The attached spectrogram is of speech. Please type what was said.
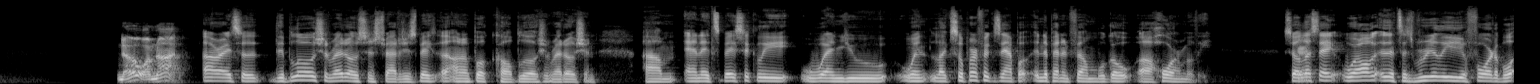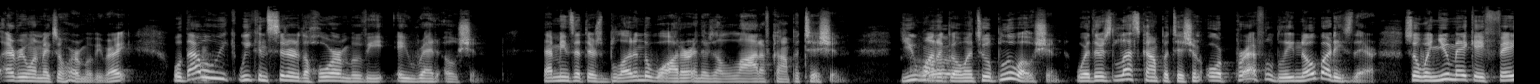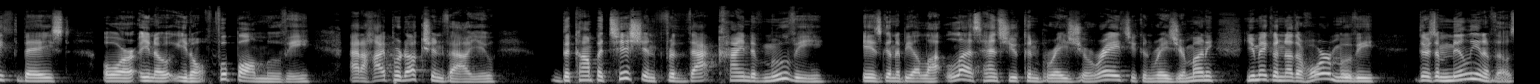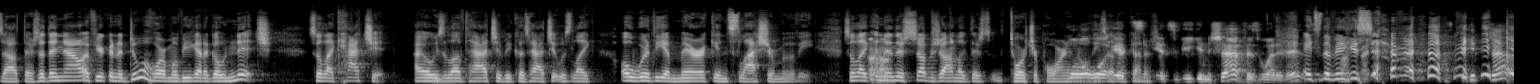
No, I'm not. All right, so the Blue Ocean Red Ocean strategy is based on a book called Blue Ocean Red Ocean, um, and it's basically when you when like so perfect example independent film will go a horror movie. So let's say we're all it's really affordable. Everyone makes a horror movie, right? Well, that will we we consider the horror movie a red ocean. That means that there's blood in the water and there's a lot of competition. You want to go oh. into a blue ocean where there's less competition or preferably nobody's there. So when you make a faith-based or you know, you know, football movie at a high production value, the competition for that kind of movie is going to be a lot less. Hence, you can raise your rates, you can raise your money. You make another horror movie, there's a million of those out there. So then now, if you're going to do a horror movie, you got to go niche. So like Hatchet. I always loved Hatchet because Hatchet was like, oh, we're the American slasher movie. So like, and then there's subgenre like there's torture porn and all these well other kind of. it's vegan chef is what it is. It's the vegan chef. vegan chef.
